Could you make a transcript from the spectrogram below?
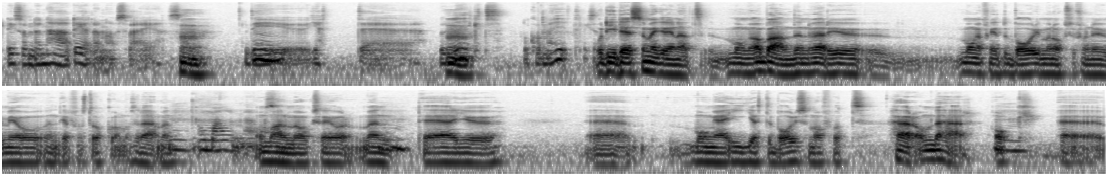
liksom den här delen av Sverige. Så Mm. det är ju jätteunikt att komma hit. Liksom. Och det är det som är grejen att många av banden, nu är det ju många från Göteborg men också från Umeå och en del från Stockholm och sådär. Men, Mm, och Malmö Och också. Malmö också i år. Men Mm. det är ju eh, många i Göteborg som har fått höra om det här. Mm. Och eh,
